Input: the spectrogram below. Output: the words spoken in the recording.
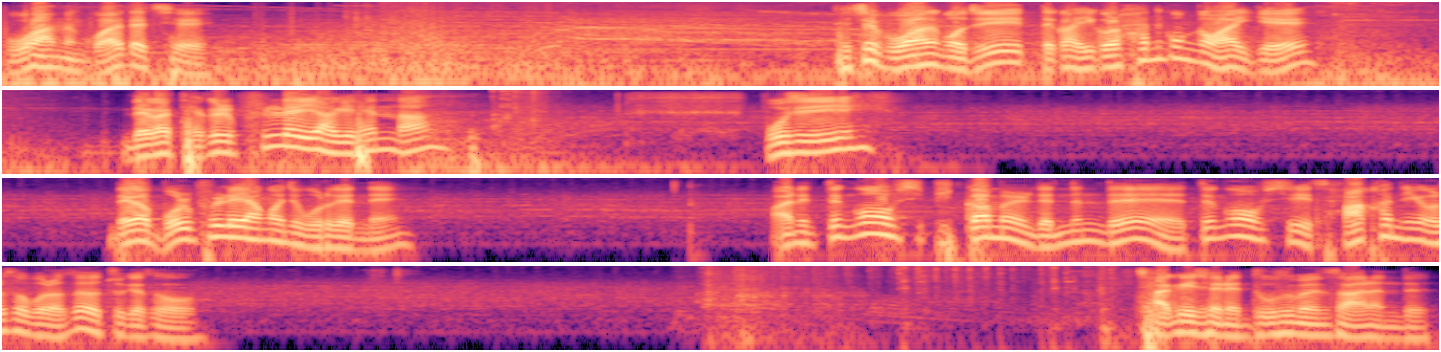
뭐 하는 거야, 대체? 대체 뭐 하는 거지? 내가 이걸 한 건가 와, 이게? 내가 덱을 플레이 하긴 했나? 뭐지? 내가 뭘 플레이 한 건지 모르겠네. 아니, 뜬금없이 빗감을 냈는데, 뜬금없이 사악한 인형을 써버렸어, 이쪽에서. 자기 전에 누우면서 하는 듯.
